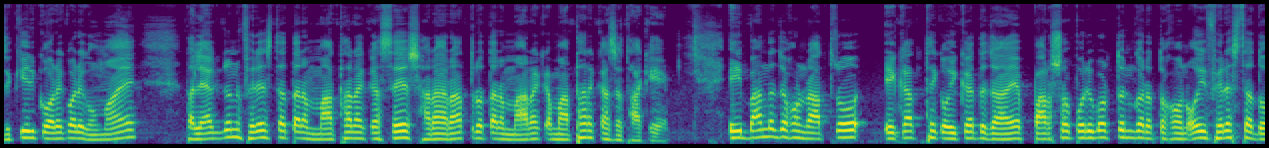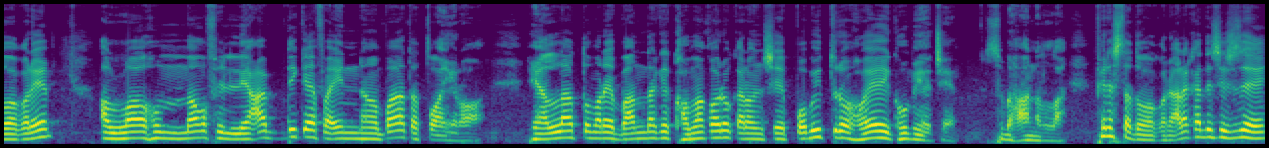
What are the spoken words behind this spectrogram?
জিকির করে করে ঘুমায়, তাহলে একজন ফেরেস্তা তার মাথার কাছে সারা রাত্র তার মাথার কাছে থাকে। এই বান্দা যখন রাত্র একাত থেকে ওই কাতে যায়, পার্শ্ব পরিবর্তন করে, তখন ওই ফেরেস্তা দোয়া করে আল্লাহ হে আল্লাহ, তোমার বান্দাকে ক্ষমা করো, কারণ সে পবিত্র হয়ে ঘুমিয়েছে। সুবাহান আল্লাহ ফেরেস্তা দোয়া করে। আর এক হাদিস এসেছে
